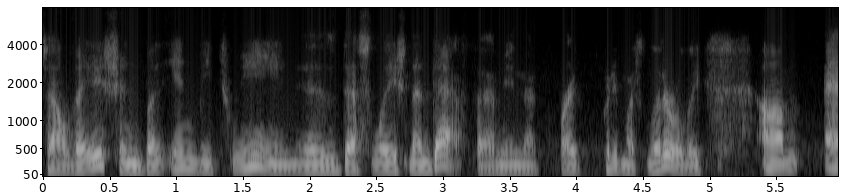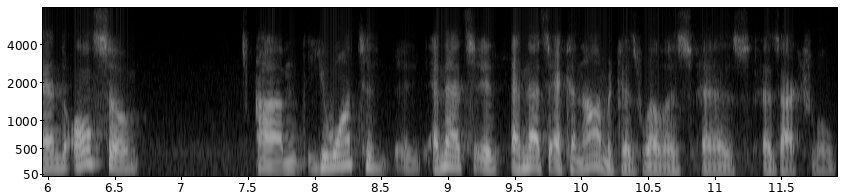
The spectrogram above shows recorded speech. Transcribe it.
salvation, but in between is desolation and death. I mean, that quite pretty much literally. Um, and also, um, you want to, and that's and that's economic as well as as as actual,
